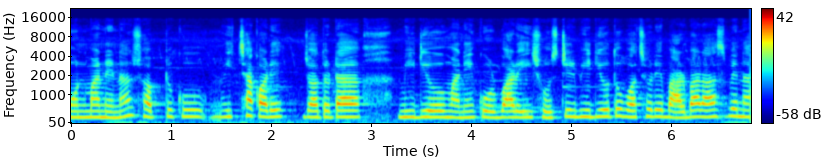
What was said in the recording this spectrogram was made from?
মন মানে না, সবটুকু ইচ্ছা করে যতটা ভিডিও মানে করবার এই ষষ্ঠীর ভিডিও তো বছরে বারবার আসবে না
